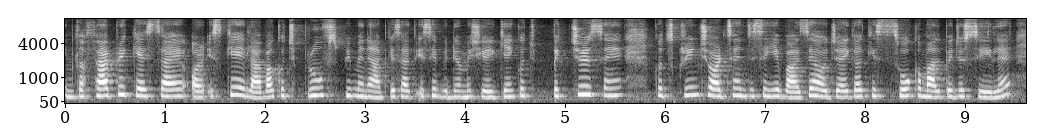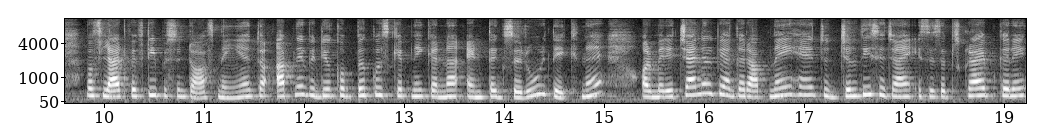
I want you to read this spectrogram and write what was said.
इनका फैब्रिक कैसा है? और इसके अलावा कुछ प्रूफ्स भी मैंने आपके साथ इसी वीडियो में शेयर किए हैं। कुछ पिक्चर्स हैं, कुछ स्क्रीन हैं, जिससे ये वाजह हो जाएगा कि सो कमाल पर जो सेल है, वो फ्लैट फिफ्टी परसेंट ऑफ़ नहीं है। तो आपने वीडियो को बिल्कुल स्किप नहीं करना एंड तक ज़रूर देखना है। और मेरे चैनल पे अगर आप नए हैं तो जल्दी से जाएँ, इसे सब्सक्राइब करें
